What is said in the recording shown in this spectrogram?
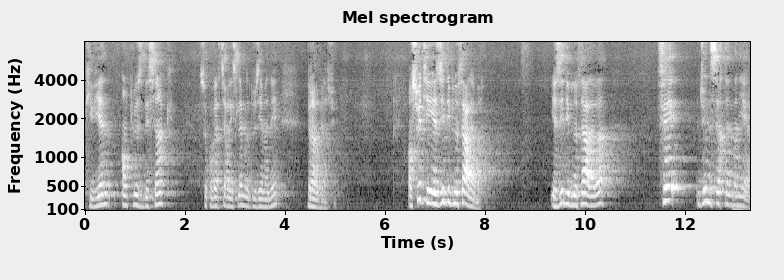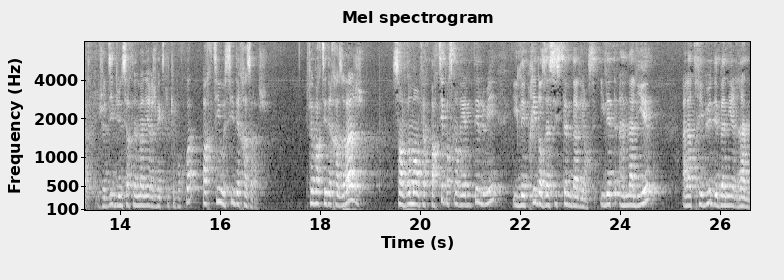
qui viennent, en plus des cinq, se convertir à l'islam la douzième année la révélation. Ensuite, il y a Yazid ibn Tha'laba. Yazid ibn Tha'laba fait d'une certaine manière, je dis d'une certaine manière et je vais expliquer pourquoi, partie aussi des Khazraj. Il fait partie des Khazraj sans vraiment en faire partie parce qu'en réalité, lui, il est pris dans un système d'alliance. Il est un allié à la tribu des Bani Ran.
